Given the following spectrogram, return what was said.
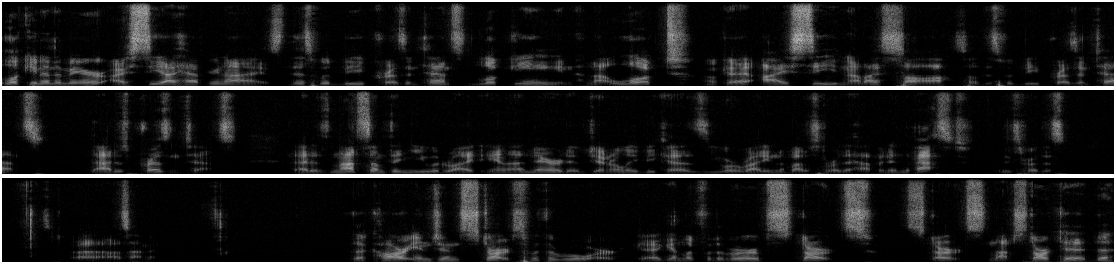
Looking in the mirror, I see I have green eyes. This would be present tense. Looking, not looked. Okay, I see, not I saw. So this would be present tense. That is present tense. That is not something you would write in a narrative generally because you are writing about a story that happened in the past, at least for this uh, assignment. The car engine starts with a roar. Okay, again, look for the verb starts. Starts, not started.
